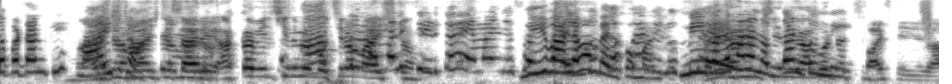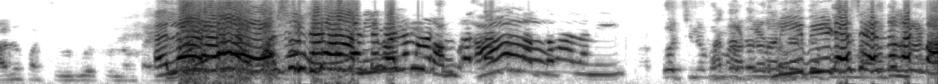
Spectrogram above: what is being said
చెప్పడానికి మా ఇష్టం. ఇష్టం సరే అక్క పిలిచింది మేము వచ్చినా మా ఇష్టం. మీ వల్ల మమ్మల్ని వెళ్ళిపోమని మీ వల్ల అక్క మనల్ని పిలిచింది వద్దంటుంది. హలో మీ వీడియోస్ ఎందుకని మా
